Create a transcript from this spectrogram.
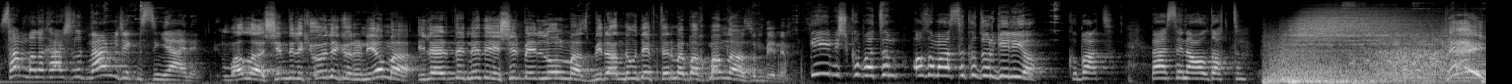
sen bana karşılık vermeyecek misin yani? Vallahi şimdilik öyle görünüyor ama ileride ne değişir belli olmaz. Bir randevu defterime bakmam lazım benim. İyiymiş Kubat'ım. O zaman sıkı dur geliyor. Kubat, ben seni aldattım. Hey!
